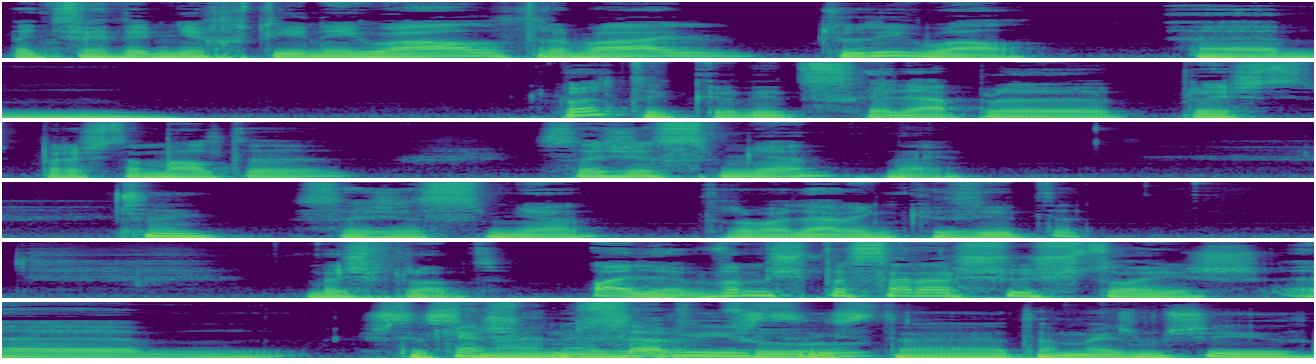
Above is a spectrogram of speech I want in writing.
Bem feito a minha rotina igual, trabalho, tudo igual. Um, pronto, acredito se calhar para, para, este, para esta malta seja semelhante, não é? Sim. Seja semelhante, trabalhar em casita. Mas pronto. Olha, vamos passar às sugestões. Uh, Esta semana já viste, isso está, está mais mexido.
